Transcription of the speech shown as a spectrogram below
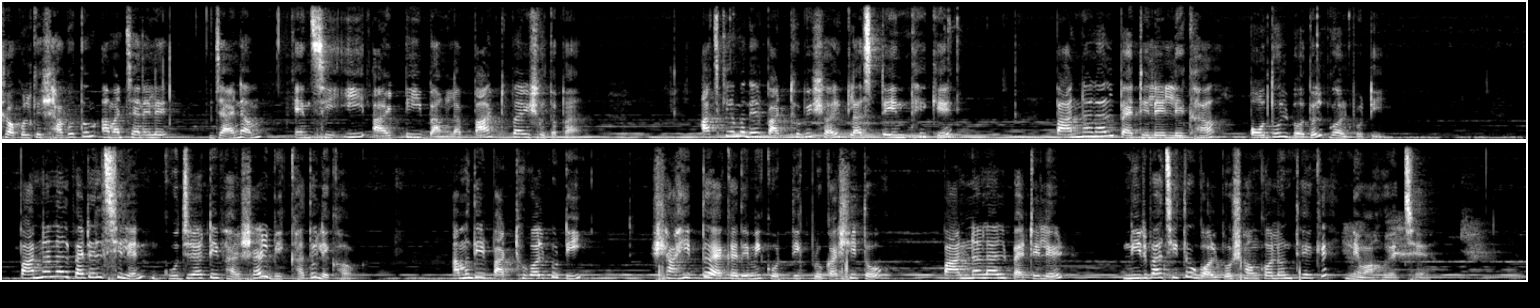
সকলকে স্বাগতম আমার চ্যানেলে, যার নাম এনসিইআরটি বাংলা পাঠ বাই সুতপা। আজকে আমাদের পাঠ্য বিষয় ক্লাস টেন থেকে পান্নালাল প্যাটেলের লেখা অদল বদল গল্পটি। পান্নালাল প্যাটেল ছিলেন গুজরাটি ভাষার বিখ্যাত লেখক। আমাদের পাঠ্য গল্পটি সাহিত্য একাডেমি কর্তৃক প্রকাশিত পান্নালাল প্যাটেলের নির্বাচিত গল্প সংকলন থেকে নেওয়া হয়েছে।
